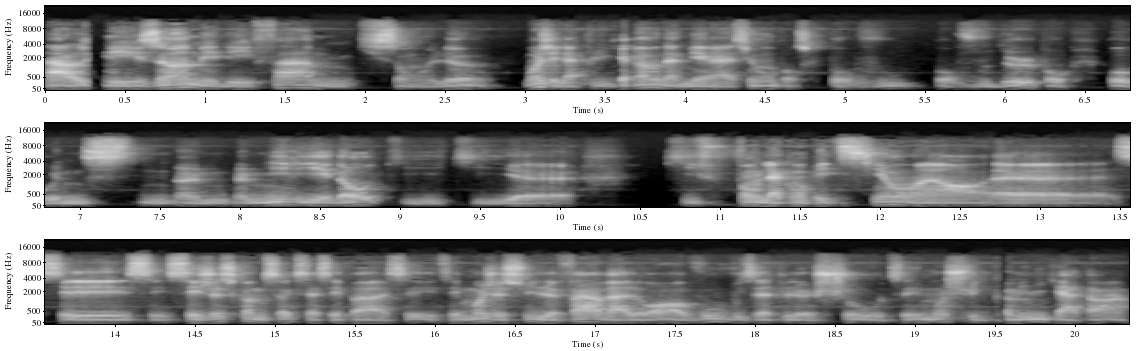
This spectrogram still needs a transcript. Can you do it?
parler des hommes et des femmes qui sont là. Moi, j'ai la plus grande admiration pour, vous, pour vous deux, pour, pour un, millier d'autres qui, qui, euh, qui font de la compétition. Alors, euh, c'est juste comme ça que ça s'est passé. moi, je suis le faire-valoir. Vous, vous êtes le show. Moi, je suis le communicateur.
